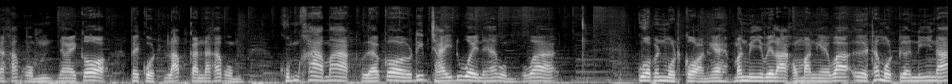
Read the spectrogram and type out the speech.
นะครับผมยังไงก็ไปกดรับกันนะครับผมคุ้มค่ามากแล้วก็รีบใช้ด้วยนะครับผมเพราะว่ากลัวมันหมดก่อนไง มันมีเวลาของมันไงว่าเออถ้าหมดเดือนนี้นะ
